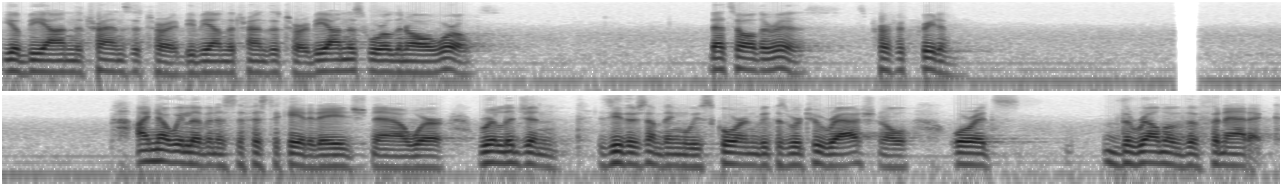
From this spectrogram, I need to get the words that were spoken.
You'll be beyond the transitory, be beyond the transitory, beyond this world and all worlds. That's all there is. It's perfect freedom. I know we live in a sophisticated age now where religion is either something we scorn because we're too rational or it's the realm of the fanatic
